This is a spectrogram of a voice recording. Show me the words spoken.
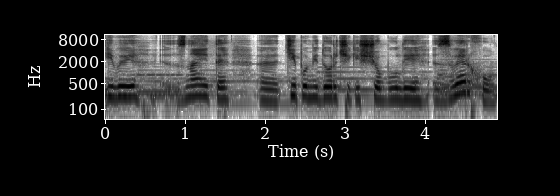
І ви знаєте, е, ті помідорчики, що були зверху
